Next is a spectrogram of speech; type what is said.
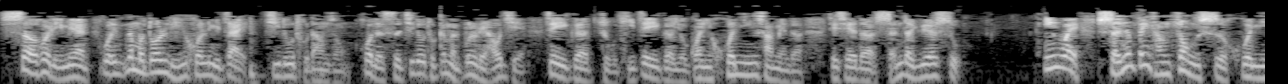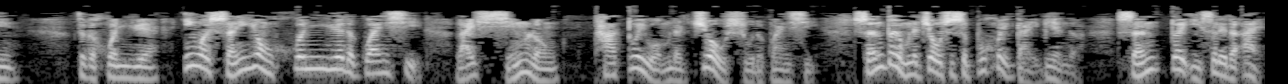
社会里面会那么多离婚率在基督徒当中，或者是基督徒根本不了解这个主题，这一个有关于婚姻上面的这些的神的约束，因为神非常重视婚姻这个婚约，因为神用婚约的关系来形容他对我们的救赎的关系，神对我们的救赎是不会改变的，神对以色列的爱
